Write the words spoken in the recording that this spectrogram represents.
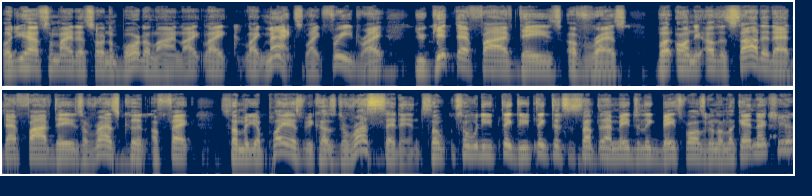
or you have somebody that's on the borderline, like like like Max, like Fried, right? You get that five days of rest, but on the other side of that, that five days of rest could affect some of your players because the rust set in. So, so what do you think? Do you think this is something that Major League Baseball is going to look at next year?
